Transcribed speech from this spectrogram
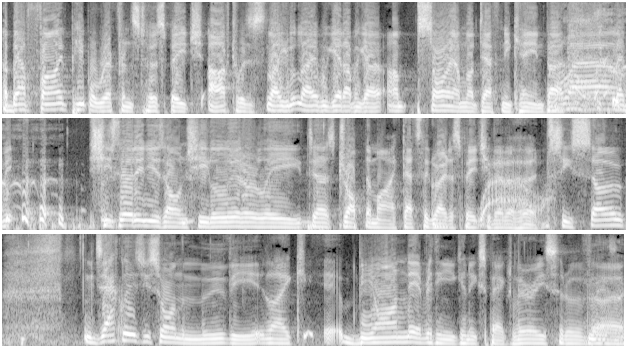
about five people referenced her speech afterwards. Like, like we get up and go, "I'm sorry, I'm not Dafne Keen," but me- she's 13 years old and she literally just dropped the mic. That's the greatest speech you've ever heard. She's so. Exactly as you saw in the movie, like eh, beyond everything you can expect. Very sort of uh.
